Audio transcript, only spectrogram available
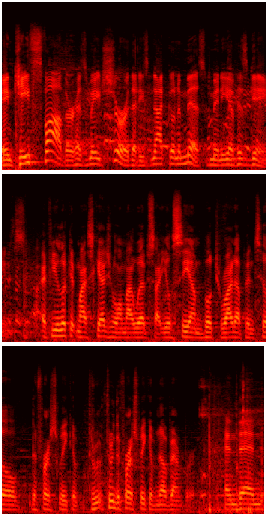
And Keith's father has made sure that he's not going to miss many of his games. If you look at my schedule on my website, you'll see I'm booked right up until the first week of through, through the first week of November, and then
